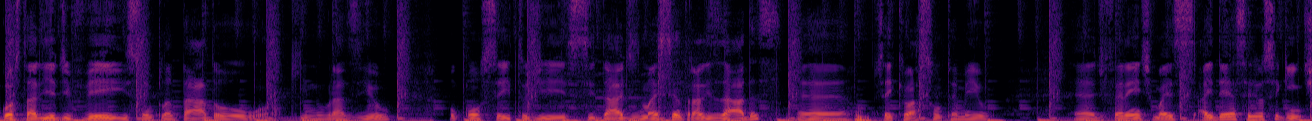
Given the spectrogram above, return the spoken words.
gostaria de ver isso implantado aqui no Brasil o conceito de cidades mais centralizadas. É, sei que o assunto é meio é, diferente, mas a ideia seria o seguinte:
